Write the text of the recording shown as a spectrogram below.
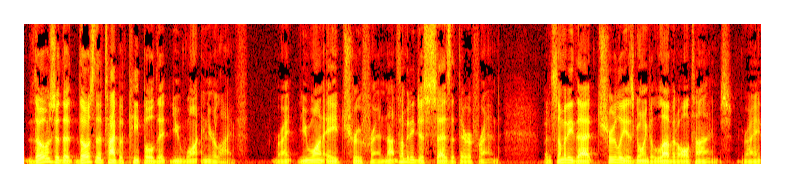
those are the those are the type of people that you want in your life, right? You want a true friend, not somebody just says that they're a friend, but somebody that truly is going to love at all times, right?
